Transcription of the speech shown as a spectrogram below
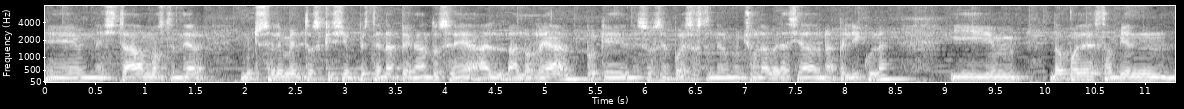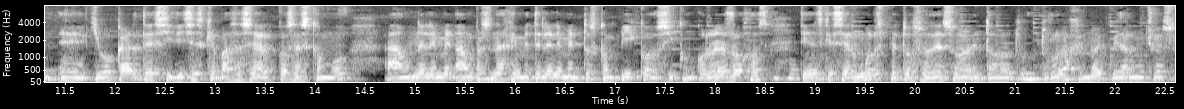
Eh, necesitábamos tener muchos elementos que siempre estén apegándose a lo real, porque en eso se puede sostener mucho la veracidad de una película y mm, no puedes también eh, equivocarte si dices que vas a hacer cosas como a un, a un personaje meterle elementos con picos y con colores rojos, tienes que ser muy respetuoso de eso en todo tu, tu rodaje, ¿no? Y cuidar mucho eso.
